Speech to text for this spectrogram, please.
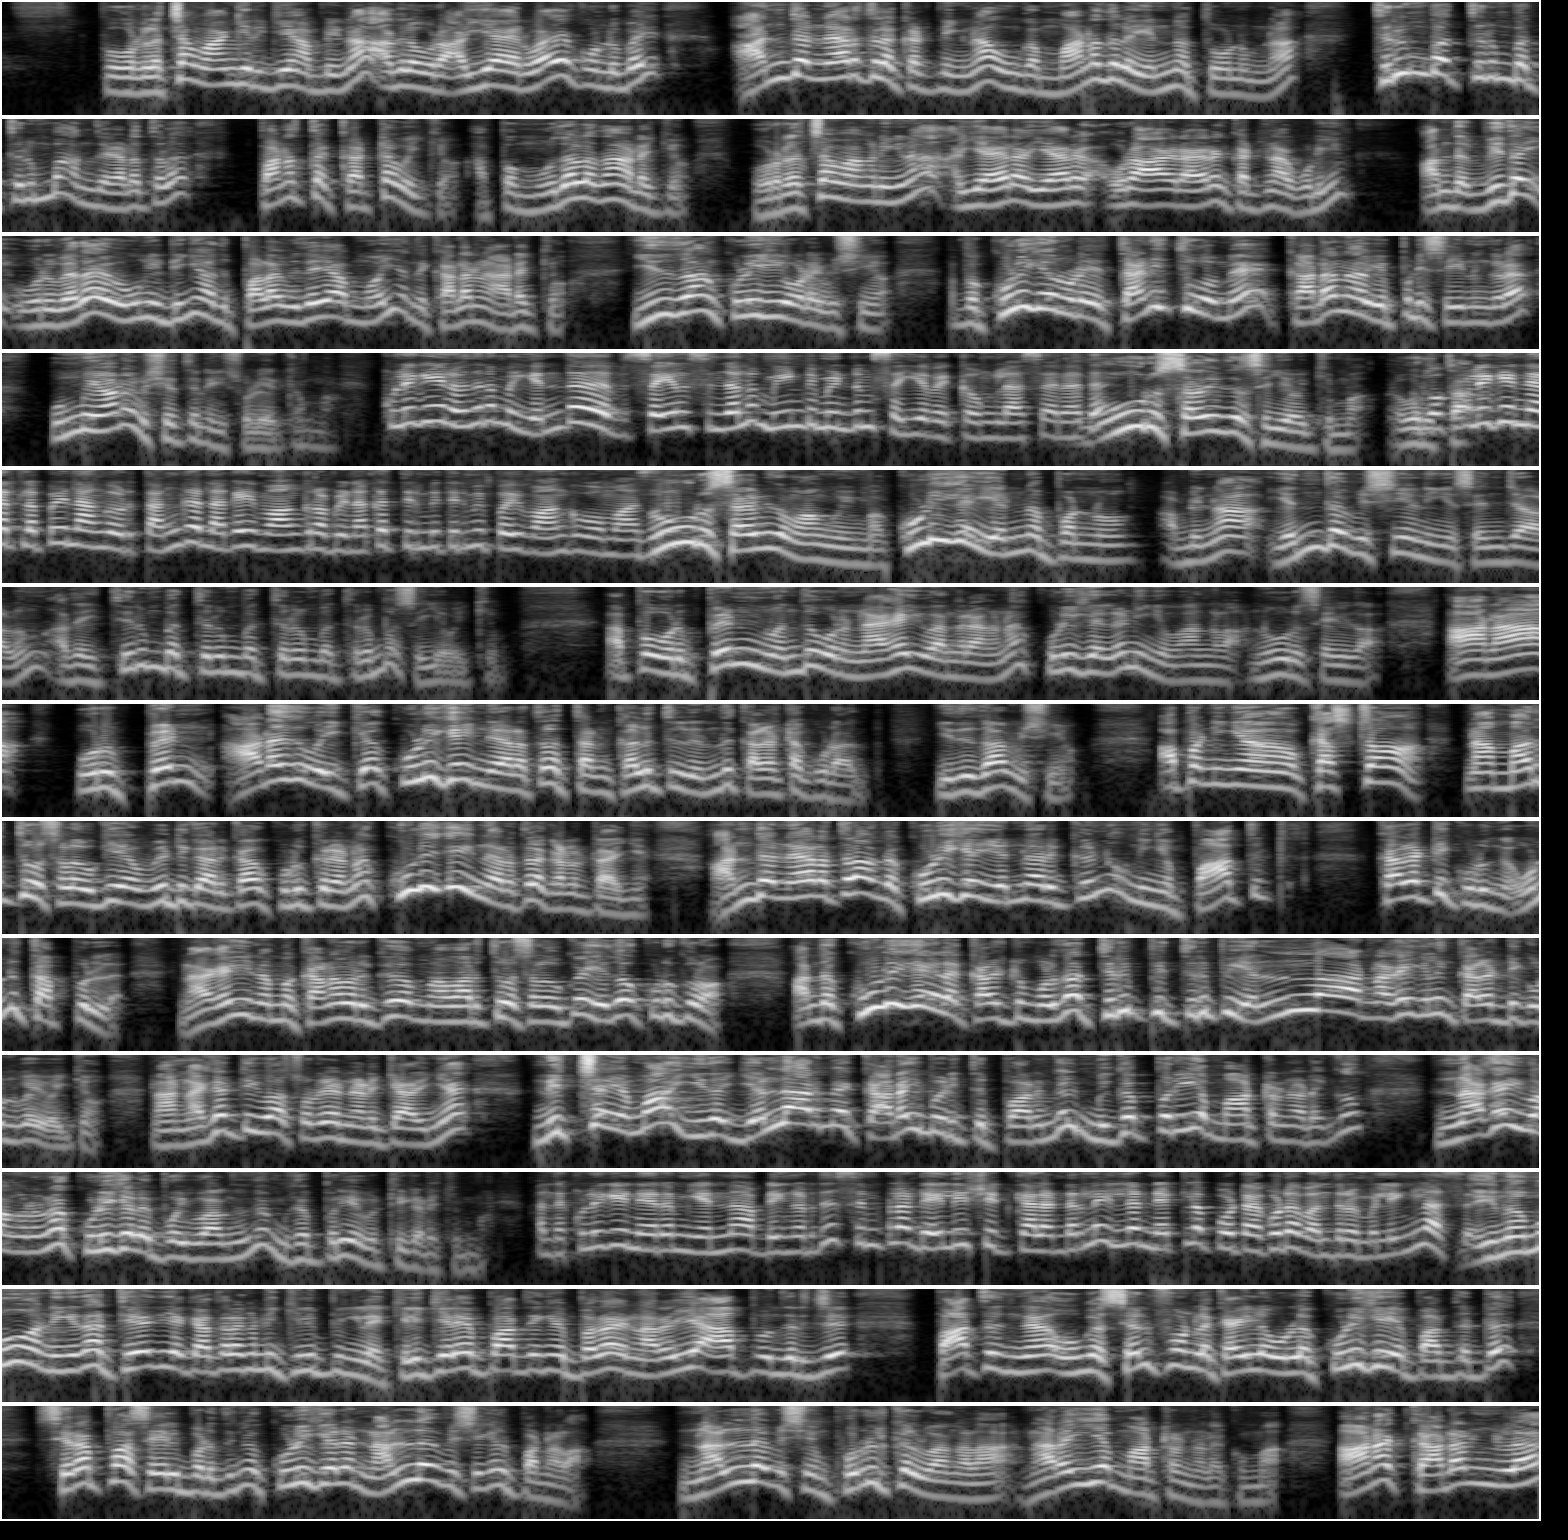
இப்போ ஒரு லட்சம் வாங்கியிருக்கீங்க அப்படின்னா அதில் ஒரு ஐயாயிரம் ரூபாயை கொண்டு போய் அந்த நேரத்தில் கட்டினீங்கன்னா உங்கள் மனதில் என்ன தோணும்னா திரும்ப திரும்ப திரும்ப அந்த இடத்துல பணத்தை கட்ட வைக்கும். அப்போ முதல்ல தான் அடைக்கும். ஒரு லட்சம் வாங்கினீங்கன்னா ஐயாயிரம் ஐயாயிரம் ஒரு ஆயிரம் ஆயிரம் கட்டினா கூடியும் அந்த விதை ஒரு விதை ஊனிட்டீங்க அது பல விதையாக போய் அந்த கடனை அடைக்கும். இதுதான் குளிகையோட விஷயம். அப்போ குளிகையனுடைய தனித்துவமே கடனை எப்படி செய்யணுங்கிற உண்மையான விஷயத்தை நீங்க சொல்லியிருக்கம்மா. குளிகையில வந்து நம்ம எந்த செயல் செஞ்சாலும் மீண்டும் மீண்டும் செய்ய வைக்கோங்களா சார் அது? நூறு சதவீதம் செய்ய வைக்குமா? ஒரு குளிகை நேரத்துல போய் நாங்க ஒரு தங்க நகை வாங்குறோம் அப்படின்னாக்கா திரும்பி திரும்பி போய் வாங்குவோமா நூறு சதவீதம் வாங்குவீங்கம்மா. குளிகை என்ன பண்ணும் அப்படின்னா எந்த விஷயம் நீங்கள் செஞ்சாலும் அதை திரும்ப திரும்ப திரும்ப திரும்ப செய்ய வைக்கும். அப்போ ஒரு பெண் வந்து ஒரு நகை வாங்குறாங்கன்னா குளிகையில் நீங்கள் வாங்கலாம் நூறு சதவீதம். ஆனால் ஒரு பெண் அடகு வைக்க குளிகை நேரத்தில் தன் கழுத்திலிருந்து கலட்டக்கூடாது இதுதான் விஷயம். அப்போ நீங்கள் கஷ்டம் நான் மருத்துவ செலவுக்கு என் வீட்டுக்காருக்காக கொடுக்குறேன்னா குளிகை நேரத்தில் கலட்டாங்க அந்த நேரத்தில் அந்த குளிகை என்ன இருக்குன்னு நீங்கள் பார்த்துட்டு கலட்டி கொடுங்க. ஒன்றும் தப்பு இல்லை. நகை நம்ம கணவருக்கு ம- மருத்துவ செலவுக்கு ஏதோ கொடுக்குறோம். அந்த குளிகையில் கழட்டும் பொழுது தான் திருப்பி திருப்பி எல்லா நகைகளையும் கலட்டி கொண்டு போய் வைக்கும். நான் நெகட்டிவாக சொல்கிறேன்னு நினைக்காதீங்க. நிச்சயமாக இதை எல்லாருமே கடைபிடித்து பாருங்கள். மிகப்பெரிய மாற்றம் நடக்கும். நகை வாங்கணும்னா குளிகளை போய் வாங்குங்க. மிகப்பெரிய வெற்றி கிடைக்குமா? அந்த குளிகை நேரம் என்ன அப்படிங்கிறது சிம்பிளா டெய்லி ஷீட் கேலண்டர்ல இல்ல நெட்ல போட்டா கூட வந்துடும் இல்லைங்களா சார் தினமும் நீங்கள் தான் தேதியை கத்தலங்கட்டி கிழிப்பீங்களே. கிளிக்கலே பார்த்தீங்க இப்பதான் நிறைய ஆப் வந்துருச்சு. பார்த்துங்க உங்கள் செல்ஃபோனில் கையில் உள்ள குளிகையை பார்த்துட்டு சிறப்பாக செயல்படுத்துங்க. குளிகையில் நல்ல விஷயங்கள் பண்ணலாம். நல்ல விஷயம் பொருட்கள் வாங்கலாம். நிறைய மாற்றம் நடக்குமா? ஆனால் கடனில்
